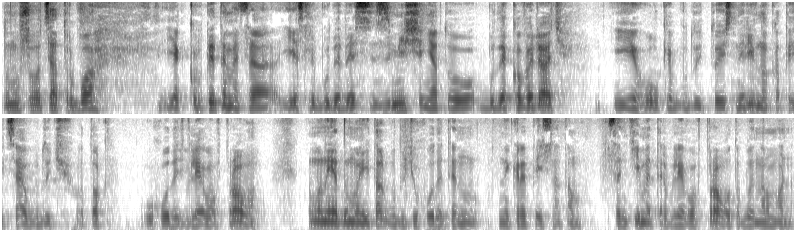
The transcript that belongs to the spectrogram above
Тому що оця труба, як крутитиметься, якщо буде десь зміщення, то буде ковилять і голки будуть тобто, не рівно катитися, а будуть отак уходити вліво-вправо. Ну, вони, я думаю, і так будуть уходити, ну не критично, там сантиметр вліво-вправо, то буде нормально.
